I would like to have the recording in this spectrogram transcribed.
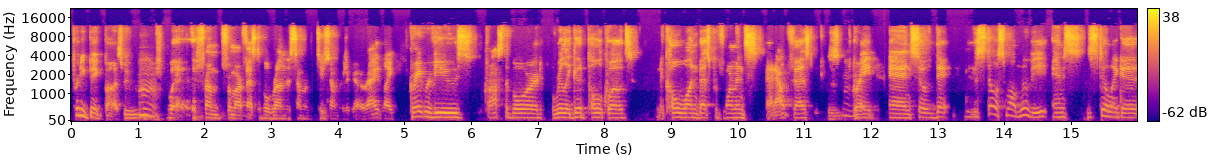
pretty big buzz. We Mm. from from our festival run this summer, two summers ago, right? Like great reviews across the board, really good poll quotes. Nicole won best performance at Outfest, which was Mhm. great. And so that it's still a small movie and it's still like a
